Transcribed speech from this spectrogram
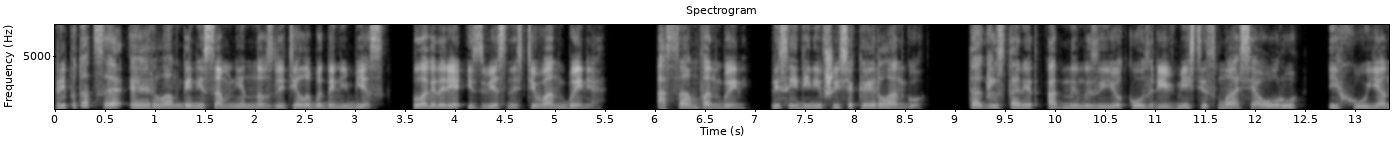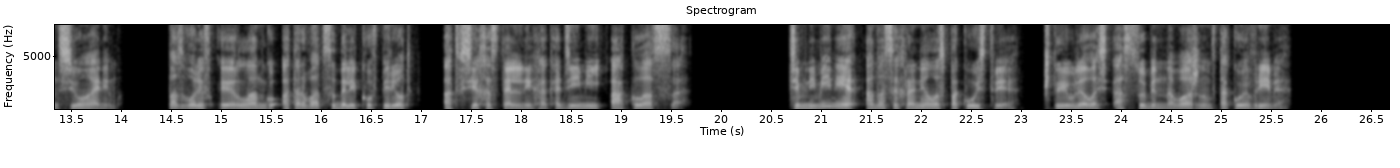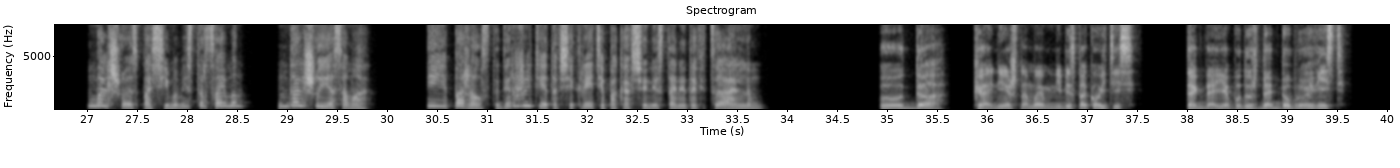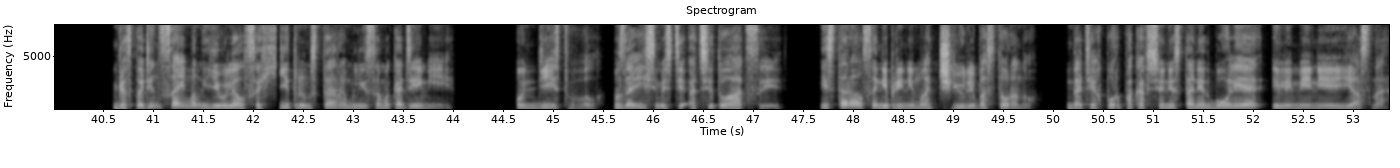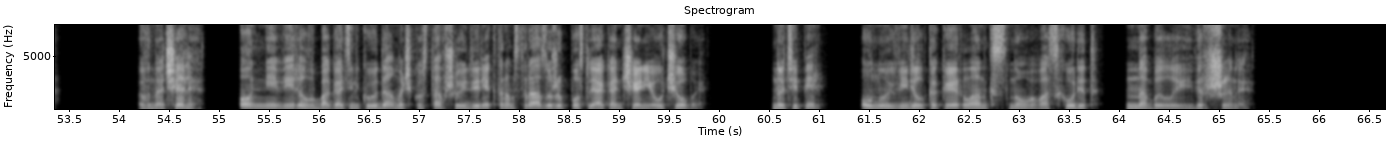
Репутация Эрланга несомненно взлетела бы до небес благодаря известности Ван Бэня. А сам Ван Бэнь, присоединившийся к Эрлангу, также станет одним из ее козырей вместе с Ма Сяору и Ху Ян Сюанем, позволив Эрлангу оторваться далеко вперед от всех остальных академий А-класса. Тем не менее, она сохраняла спокойствие, что являлось особенно важным в такое время. «Большое спасибо, мистер Саймон. Дальше я сама. И, пожалуйста, держите это в секрете, пока все не станет официальным». «О, да, конечно, мэм, не беспокойтесь. Тогда я буду ждать добрую весть». Господин Саймон являлся хитрым старым лисом Академии, он действовал в зависимости от ситуации и старался не принимать чью-либо сторону до тех пор, пока все не станет более или менее ясно. Вначале он не верил в богатенькую дамочку, ставшую директором сразу же после окончания учебы. Но теперь он увидел, как Эрланг снова восходит на былые вершины.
